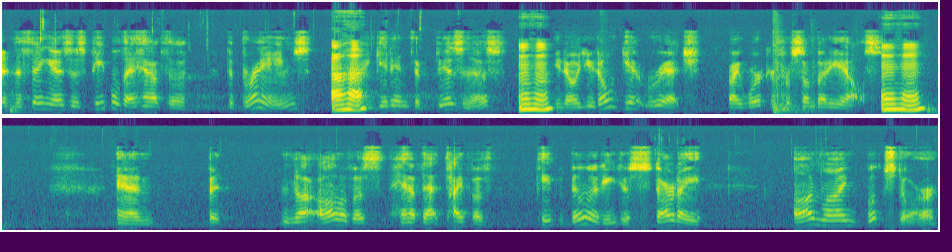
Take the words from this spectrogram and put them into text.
and the thing is, is people that have the the brains Uh-huh. and get into business. Mm-hmm. You know, you don't get rich by working for somebody else. Mm-hmm. And not all of us have that type of capability to start a online bookstore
